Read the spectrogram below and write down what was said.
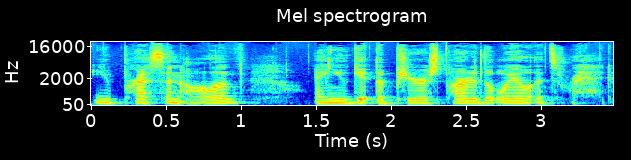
you press an olive and you get the purest part of the oil, it's red.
